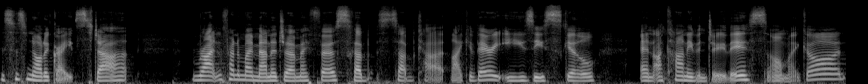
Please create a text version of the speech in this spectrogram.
this is not a great start. Right in front of my manager, my first sub subcut, like a very easy skill, and I can't even do this. Oh my god!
